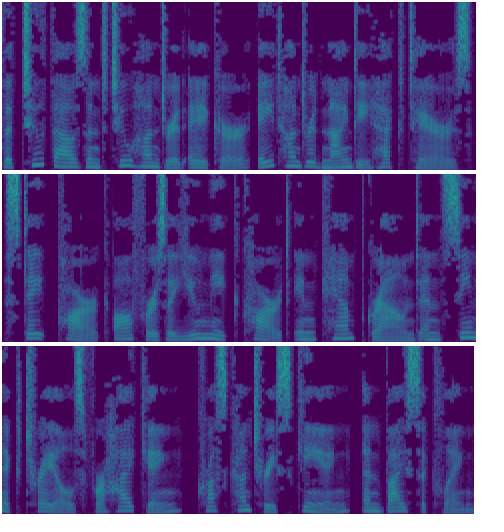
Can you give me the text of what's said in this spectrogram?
The 2,200-acre (890 hectares) state park offers a unique cart-in campground and scenic trails for hiking, cross-country skiing, and bicycling.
